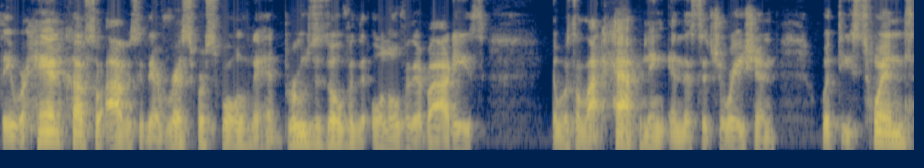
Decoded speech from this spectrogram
They were handcuffed, so obviously their wrists were swollen. They had bruises over the, all over their bodies it was a lot happening in this situation with these twins,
